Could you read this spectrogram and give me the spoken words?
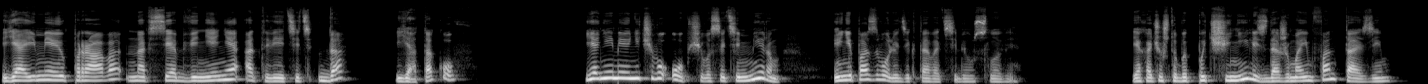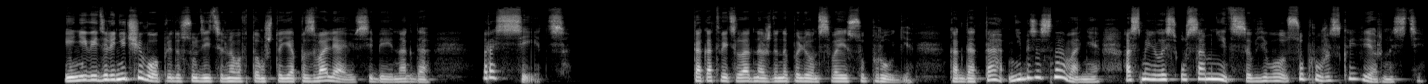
«Я имею право на все обвинения ответить «да, я таков». Я не имею ничего общего с этим миром и не позволю диктовать себе условия. Я хочу, чтобы подчинились даже моим фантазиям и не видели ничего предосудительного в том, что я позволяю себе иногда рассеяться. Так ответил однажды Наполеон своей супруге, когда та, не без основания, осмелилась усомниться в его супружеской верности.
